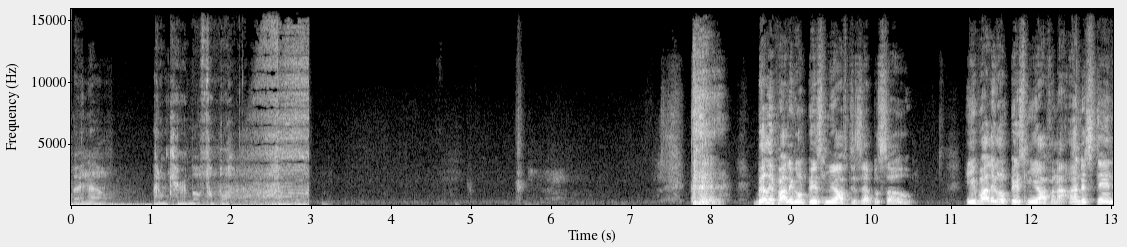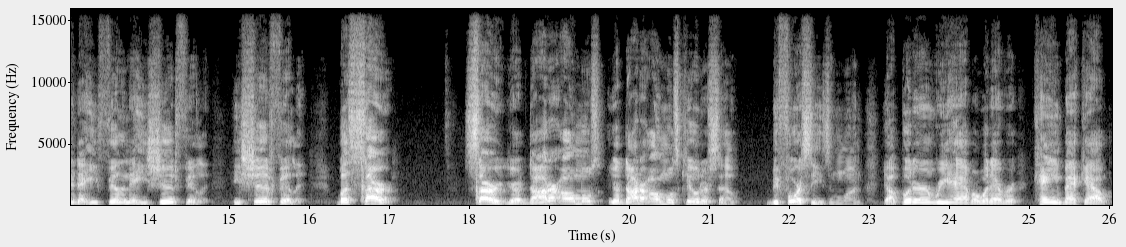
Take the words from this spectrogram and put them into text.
Right now, I don't care about football. Billy probably gonna piss me off this episode. He probably gonna piss me off, and I understand it that he feeling it. He should feel it. He should feel it. But sir, sir, your daughter almost your daughter almost killed herself before season one. Y'all put her in rehab or whatever, came back out.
